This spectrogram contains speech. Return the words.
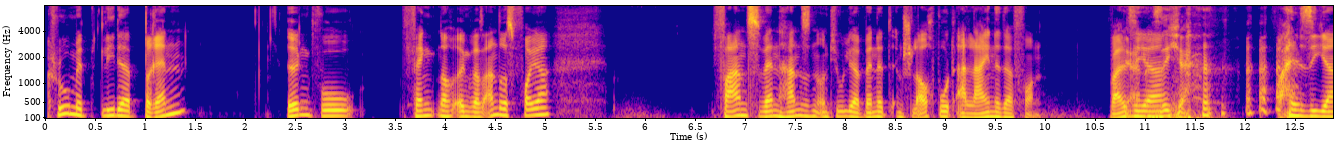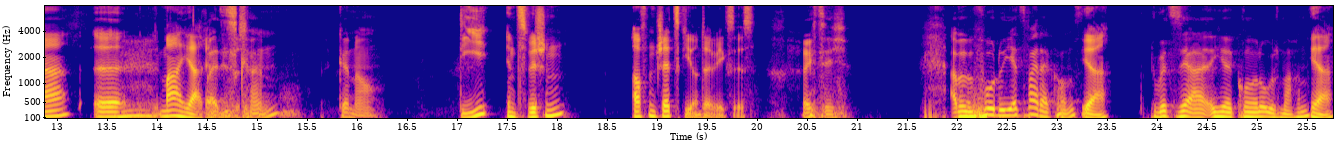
Crewmitglieder brennen, irgendwo fängt noch irgendwas anderes Feuer, fahren Sven Hansen und Julia Bennett im Schlauchboot alleine davon. Weil sie ja, sicher. weil sie ja äh, Maya Weil retten sie es können. Genau. die inzwischen auf dem Jetski unterwegs ist. Richtig. Aber bevor du jetzt weiterkommst, Ja, du willst es ja hier chronologisch machen. ja,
